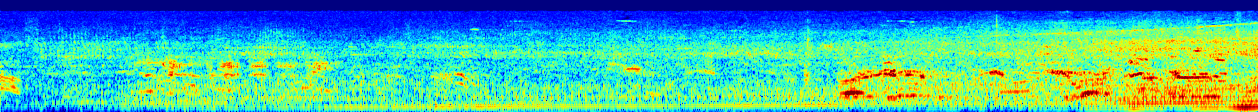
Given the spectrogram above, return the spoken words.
house. Right here.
